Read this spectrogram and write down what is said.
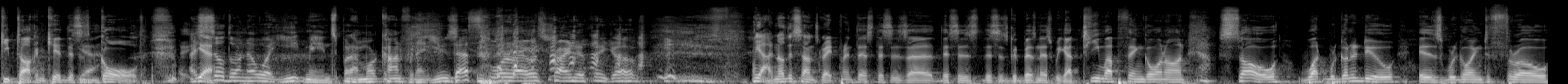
Keep talking, kid. This Yeah. is gold. I yeah. still don't know what yeet means, but I'm more confident using That's it. the word I was trying to think of. Yeah, no, this sounds great. Print this. This is uh, this is this is good business. We got team up thing going on. So what we're gonna do is we're going to throw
